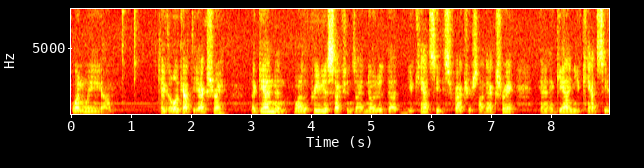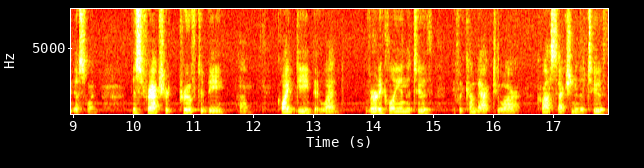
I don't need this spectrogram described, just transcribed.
When we um, take a look at the x-ray, again in one of the previous sections I noted that you can't see these fractures on x-ray and again you can't see this one. This fracture proved to be um, quite deep. It went vertically in the tooth. If we come back to our cross section of the tooth,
